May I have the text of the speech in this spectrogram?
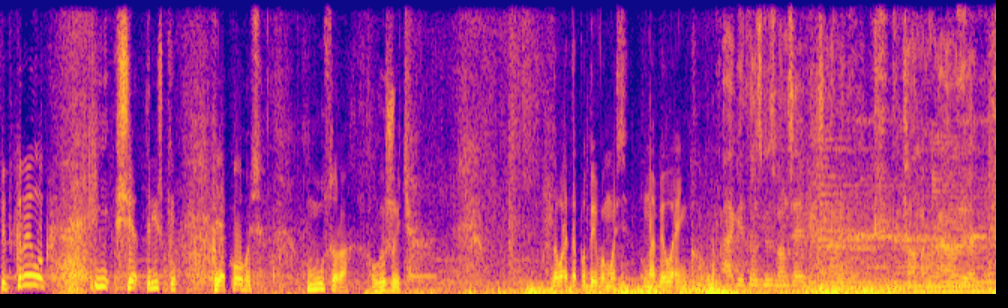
підкрилок і ще трішки якогось мусора лежить. Давайте подивимось на біленьку. I get those goosebumps every time you come around, yeah.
